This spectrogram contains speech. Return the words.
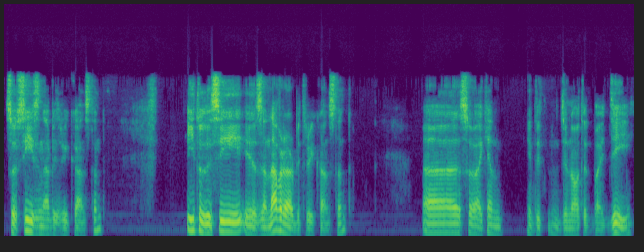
so c is an arbitrary constant. e to the c is another arbitrary constant, uh, so I can denote it by d,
